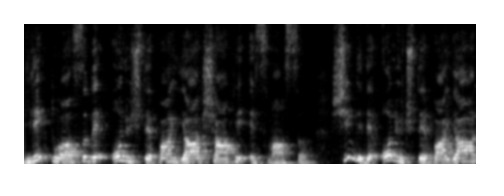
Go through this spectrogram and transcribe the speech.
Dilek duası ve 13 defa Ya Şafi esması. Şimdi de 13 defa Ya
